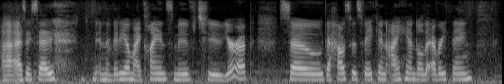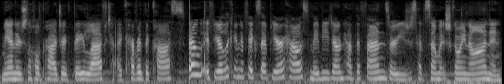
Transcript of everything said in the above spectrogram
Uh, as I said in the video, my clients moved to Europe, so the house was vacant. I handled everything managed the whole project. They left, I covered the costs. So if you're looking to fix up your house, maybe you don't have the funds or you just have so much going on and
